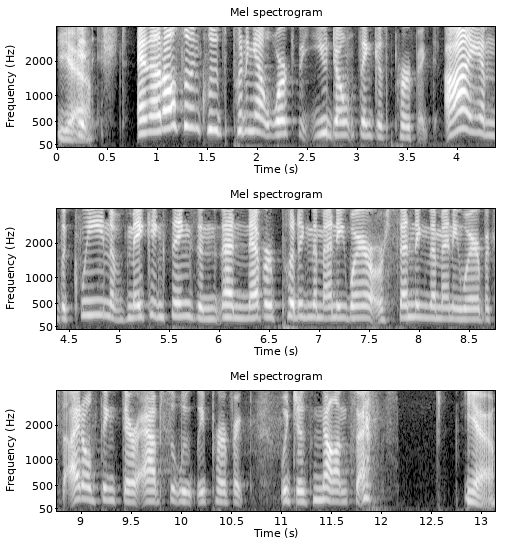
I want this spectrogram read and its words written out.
Yeah. finished. And that also includes putting out work that you don't think is perfect. I am the queen of making things and then never putting them anywhere or sending them anywhere because I don't think they're absolutely perfect, which is nonsense. Yeah.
